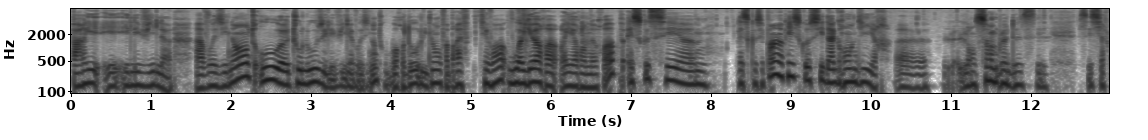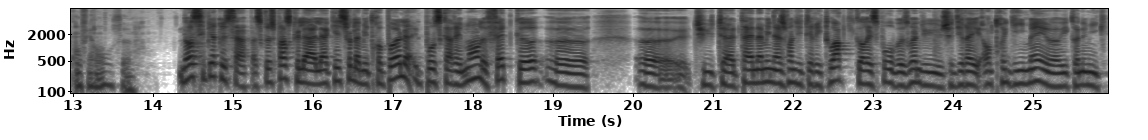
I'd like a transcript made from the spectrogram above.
Paris et, les villes avoisinantes, ou euh, Toulouse et les villes avoisinantes, ou Bordeaux, Lyon, enfin bref, tu vois, ou ailleurs, euh, ailleurs en Europe? Est-ce que c'est... est-ce que c'est pas un risque aussi d'agrandir l'ensemble de ces circonférences? Non, c'est pire que ça, parce que je pense que la, la question de la métropole, elle pose carrément le fait que euh, euh, tu as, un aménagement du territoire qui correspond aux besoins du, je dirais, entre guillemets, euh, économique.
